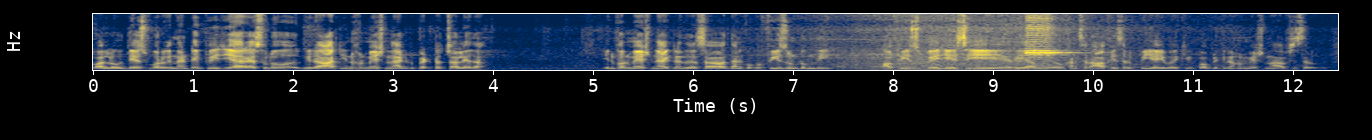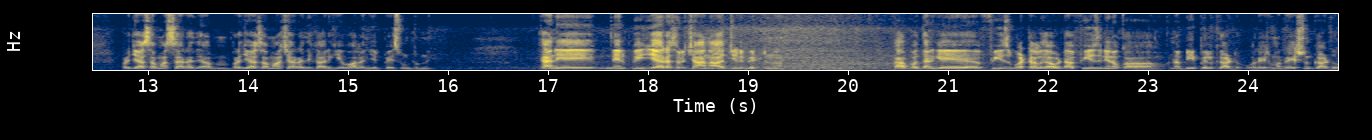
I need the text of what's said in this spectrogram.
వాళ్ళు ఉద్దేశపూర్వకం ఏంటంటే పీజీఆర్ఎస్లో మీరు ఆర్ట్ ఇన్ఫర్మేషన్ యాక్ట్ పెట్టచ్చా లేదా? ఇన్ఫర్మేషన్ యాక్ట్ అనేది దానికి ఒక ఫీజు ఉంటుంది. ఆ ఫీజు పే చేసి మీరు కన్సర్న్ ఆఫీసర్ పిఐఓకి పబ్లిక్ ఇన్ఫర్మేషన్ ఆఫీసర్ ప్రజా సమాచార ప్రజా సమాచార అధికారికి ఇవ్వాలని చెప్పేసి ఉంటుంది. కానీ నేను పీజీఆర్ఎస్లో చాలా అర్జీలు పెట్టున్నాను. కాకపోతే దానికి ఫీజు పట్టాలి కాబట్టి ఆ ఫీజు నేను ఒక నా బీపీఎల్ కార్డు రేషన్ మన రేషన్ కార్డు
